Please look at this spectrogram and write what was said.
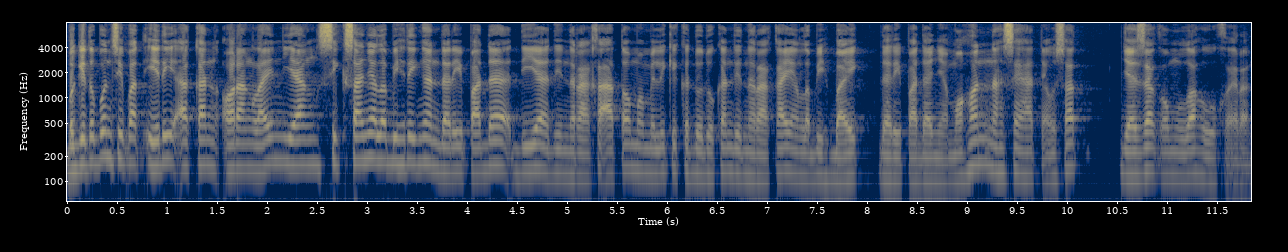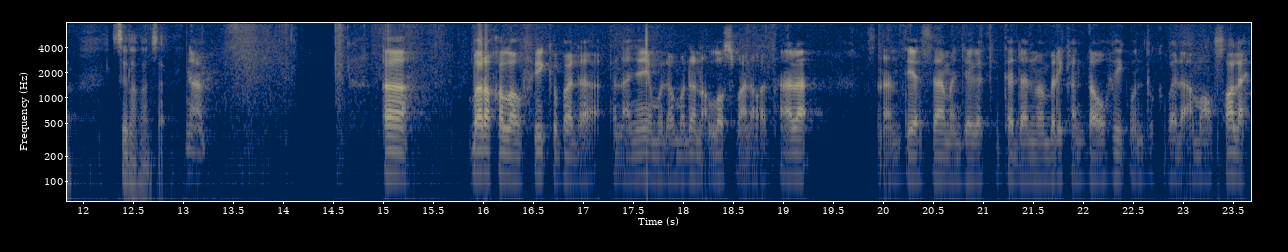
Begitupun sifat iri akan orang lain yang siksanya lebih ringan daripada dia di neraka atau memiliki kedudukan di neraka yang lebih baik daripadanya. Mohon nasihatnya Ustadz. Jazakumullahu khairan. Silakan Ustadz. Nah. Uh, barakallahu fi kepada penanya yang mudah-mudahan Allah Subhanahu wa taala senantiasa menjaga kita dan memberikan taufik untuk kepada amal saleh.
